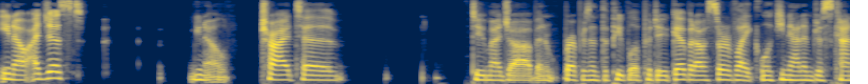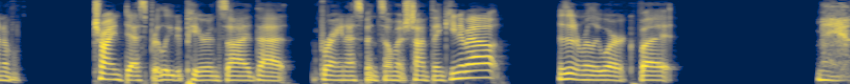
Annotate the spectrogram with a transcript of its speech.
You know, I just, you know, tried to do my job and represent the people of Paducah, but I was sort of like looking at him, just kind of trying desperately to peer inside that brain I spend so much time thinking about. It didn't really work, but man.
